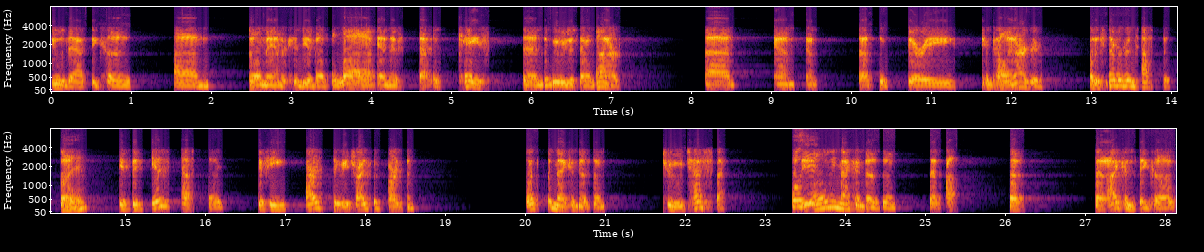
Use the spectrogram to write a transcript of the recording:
do that because um, no man can be above the law, and if that was the case, then we would just have a monarchy. Um, and and that's a very compelling argument, but it's never been tested. So Right. if it is tested, if he if he tries to pardon, what's the mechanism to test that? Well, the here- only mechanism that I, that that I can think of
